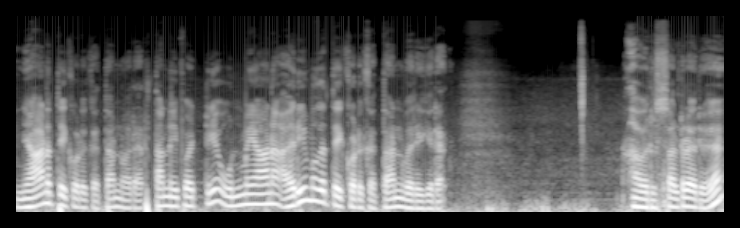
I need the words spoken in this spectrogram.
ஞானத்தை கொடுக்கத்தான் வரார். தன்னை பற்றிய உண்மையான அறிமுகத்தை கொடுக்கத்தான் வருகிறார். அவர் சொல்கிறாரு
